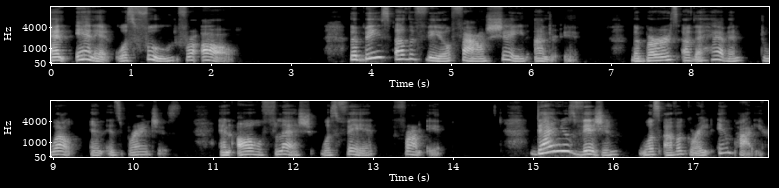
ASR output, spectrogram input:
and in it was food for all. The beasts of the field found shade under it. The birds of the heaven dwelt in its branches, and all flesh was fed from it. Daniel's vision was of a great empire.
